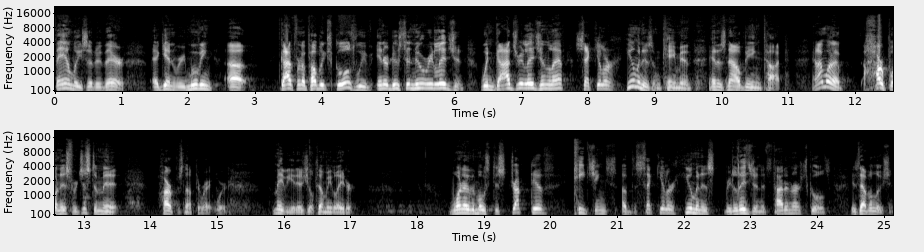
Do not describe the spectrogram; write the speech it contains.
families that are there. Again, removing uh, God from the public schools, we've introduced a new religion. When God's religion left, secular humanism came in and is now being taught. And I want to harp on this for just a minute. Harp is not the right word. Maybe it is, you'll tell me later. One of the most destructive teachings of the secular humanist religion that's taught in our schools is evolution.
